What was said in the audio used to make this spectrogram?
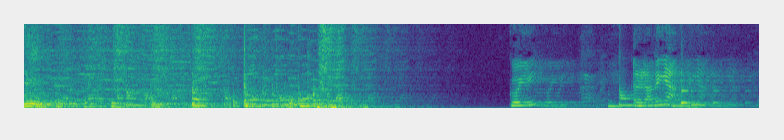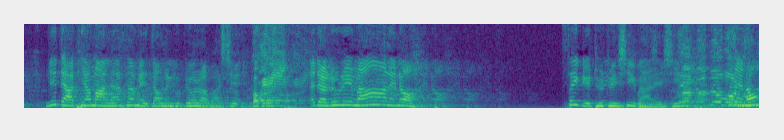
ဟေးကိုကြီးအဲ့ဒါလေးကမြစ်တာဖျားမလမ်းဆမ်းမဲ့အကြောင်းလေးကိုပြောတာပါရှင်ဟုတ်ကဲ့အဲ့တော့လူတွေမှာတဲ့နော်စိတ်တွေထွေထွေရှိပါတယ်ရှင်ဟုတ်တယ်နော်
